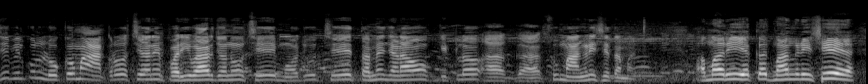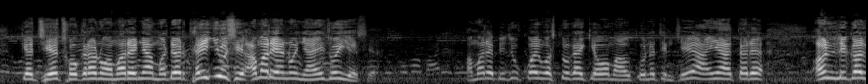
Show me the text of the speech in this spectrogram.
જી, બિલકુલ, લોકોમાં આક્રોશ છે અને પરિવારજનો છે, મોજૂદ છે. તમે જણાવો, કેટલો શું માંગણી છે તમારી? અમારી એક જ માંગણી છે કે જે છોકરાનું અમારે ત્યાં મર્ડર થઈ ગયું છે, અમારે એનો ન્યાય જોઈએ છે. અમારે બીજું કોઈ વસ્તુ કાંઈ કહેવામાં આવતું નથી. જે અહીંયા અત્યારે અનલીગલ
